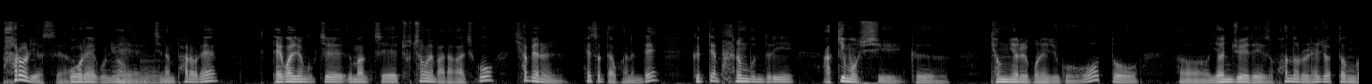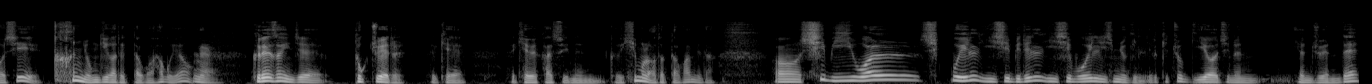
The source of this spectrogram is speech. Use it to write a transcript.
8월이었어요. 올해군요. 네, 음. 지난 8월에 대관령 국제 음악제에 초청을 받아가지고 협연을 했었다고 하는데 그때 많은 분들이 아낌없이 그 격려를 보내주고 또 어, 연주에 대해서 환호를 해줬던 것이 큰 용기가 됐다고 하고요. 네. 그래서 이제 독주회를 이렇게 계획할 수 있는 그 힘을 얻었다고 합니다. 어, 12월 19일, 21일, 25일, 26일 이렇게 쭉 이어지는 연주회인데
